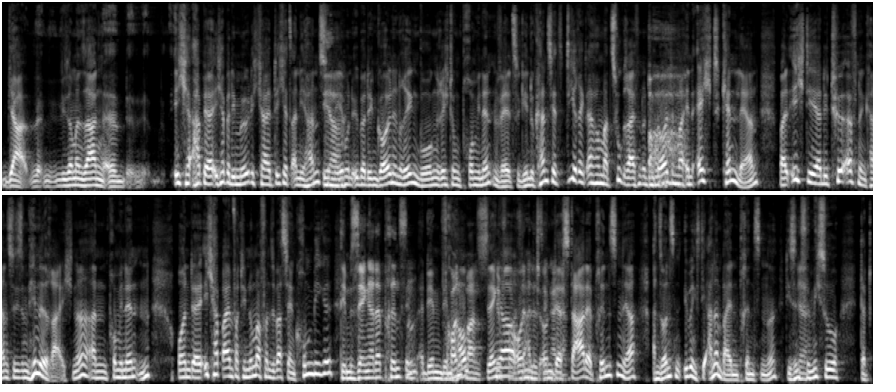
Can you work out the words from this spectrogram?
ja, wie soll man sagen, äh, ich habe ja, ich habe ja die Möglichkeit, dich jetzt an die Hand zu Ja. nehmen und über den goldenen Regenbogen Richtung prominenten Welt zu gehen. Du kannst jetzt direkt einfach mal zugreifen und die Leute mal in echt kennenlernen, weil ich dir ja die Tür öffnen kann zu diesem Himmelreich, ne, an Prominenten. Und äh, ich habe einfach die Nummer von Sebastian Krumbiegel, Dem Sänger der Prinzen. dem, dem Frontmann. Hauptsänger Dem und, Sänger, und der ja. Star der Prinzen, ja. Ansonsten übrigens die anderen beiden Prinzen, ne, die sind Ja. für mich so, dat,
